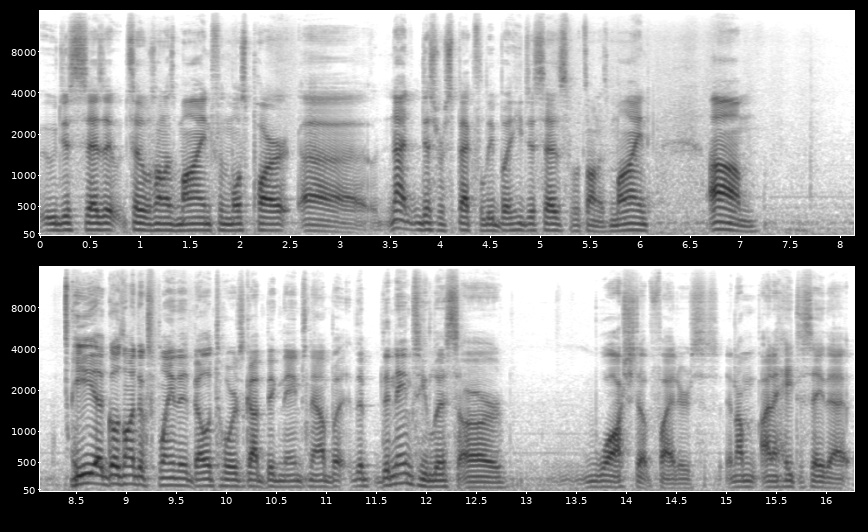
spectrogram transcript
who just says it it was on his mind for the most part, uh, not disrespectfully, but he just says what's on his mind. Um, he uh, goes on to explain that Bellator's got big names now, but the the names he lists are washed up fighters, and I'm I hate to say that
